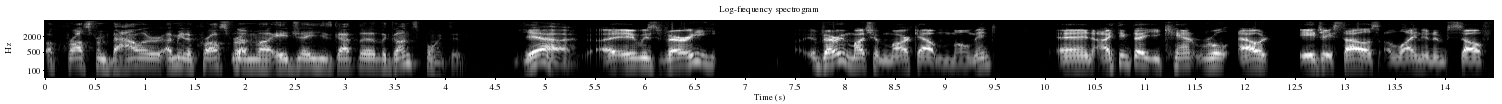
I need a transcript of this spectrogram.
across from Balor. I mean, across from uh, AJ, he's got the the guns pointed. Yeah, it was very, very much a mark out moment, and I think that you can't rule out AJ Styles aligning himself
